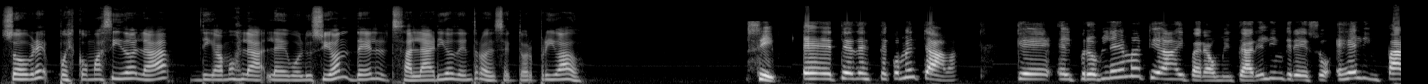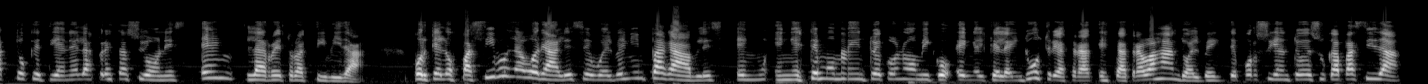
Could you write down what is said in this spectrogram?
sobre pues cómo ha sido la digamos la, la evolución del salario dentro del sector privado. Sí, eh, te, comentaba que el problema que hay para aumentar el ingreso es el impacto que tienen las prestaciones en la retroactividad, porque los pasivos laborales se vuelven impagables en, en este momento económico en el que la industria está trabajando al 20% de su capacidad,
